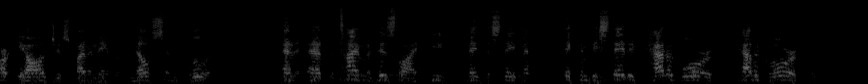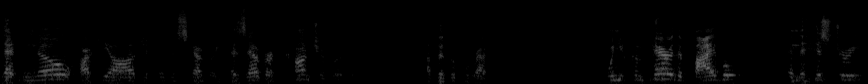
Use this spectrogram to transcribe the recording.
archaeologist by the name of Nelson Glueck. And at the time of his life, he made the statement it can be stated categorically that no archaeological discovery has ever controverted a biblical reference. When you compare the Bible and the history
